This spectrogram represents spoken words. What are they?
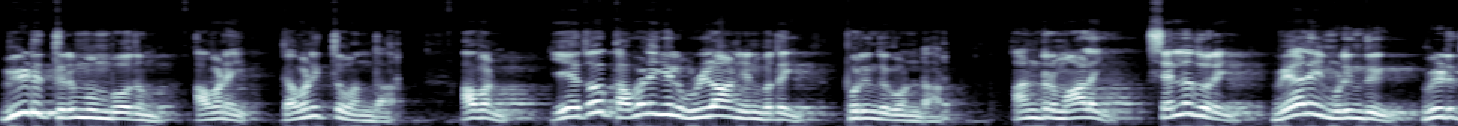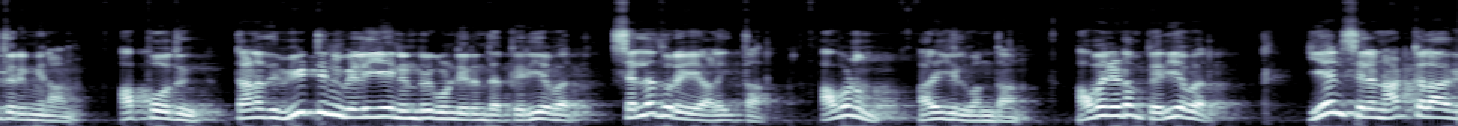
வீடு திரும்பும் போதும் அவனை கவனித்து வந்தார். அவன் ஏதோ கவலையில் உள்ளான் என்பதை புரிந்து கொண்டார். அன்று மாலை செல்லதுரை வேலை முடிந்து வீடு திரும்பினான். அப்போது தனது வீட்டின் வெளியே நின்று கொண்டிருந்த பெரியவர் செல்லதுரையை அழைத்தார். அவனும் அருகில் வந்தான். அவனிடம் பெரியவர் ஏன் சில நாட்களாக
